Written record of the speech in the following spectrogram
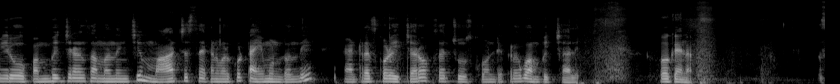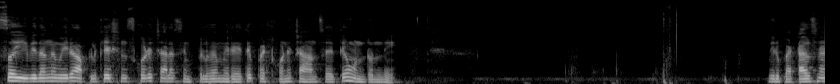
మీరు పంపించడానికి సంబంధించి మార్చ్ సెకండ్ వరకు టైం ఉంటుంది. అడ్రస్ కూడా ఇచ్చారు. ఒకసారి చూసుకోండి. ఇక్కడికి పంపించాలి. ఓకేనా? సో ఈ విధంగా మీరు అప్లికేషన్స్ కూడా చాలా సింపుల్గా మీరు అయితే పెట్టుకునే ఛాన్స్ అయితే ఉంటుంది. మీరు పెట్టాల్సిన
